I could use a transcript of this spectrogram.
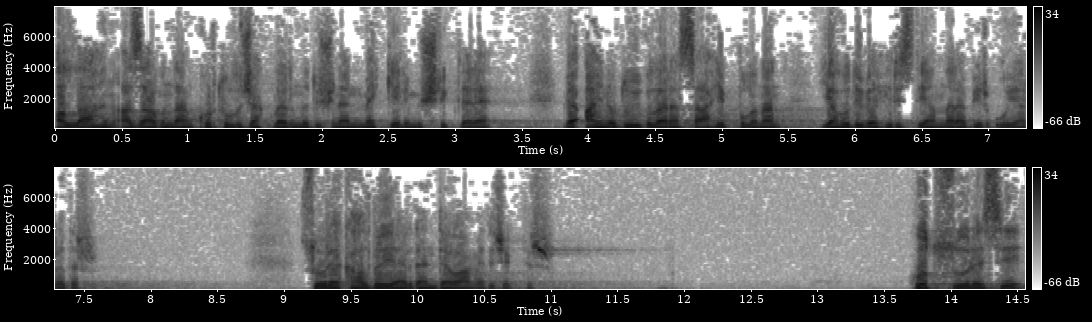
Allah'ın azabından kurtulacaklarını düşünen Mekkeli müşriklere ve aynı duygulara sahip bulunan Yahudi ve Hristiyanlara bir uyarıdır. Sure kaldığı yerden devam edecektir. Hud suresi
